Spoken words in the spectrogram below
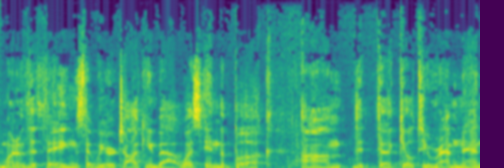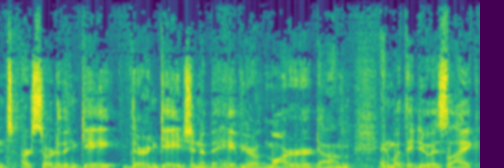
one of the things that we were talking about was in the book um, the, the, guilty remnant are sort of engaged. They're engaged in a behavior of martyrdom, and what they do is like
